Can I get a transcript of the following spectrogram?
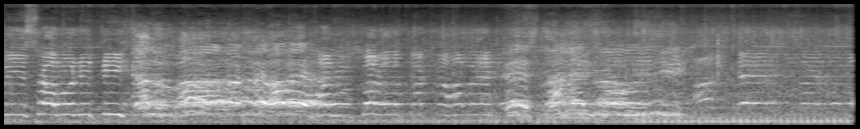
ইসলামী শ্রমনীতি চালু করতে হবে। করো করতে হবে। আজকের বিজয় দিবস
